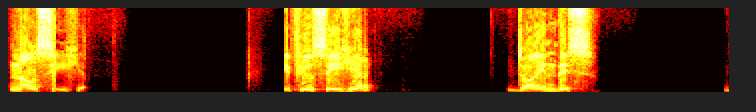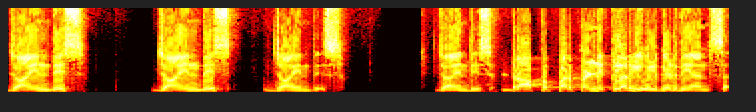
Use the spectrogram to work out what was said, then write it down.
Now see here. If you see here, join this, join this, join this, join this. Join this. Drop perpendicular you will get the answer.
